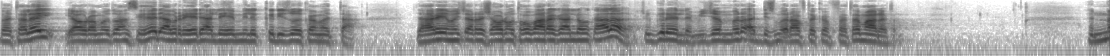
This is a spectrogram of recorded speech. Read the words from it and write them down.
በተለይ ያው ረመዷን ሲሄድ አብር ሄዳለህ የሚል እቅድ ይዞ ከመጣ ዛሬ የመጨረሻው ነው ተባረጋለሁ ካለ ችግር የለም ይጀምር አዲስ ምዕራፍ ተከፈተ ማለት ነው። እና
